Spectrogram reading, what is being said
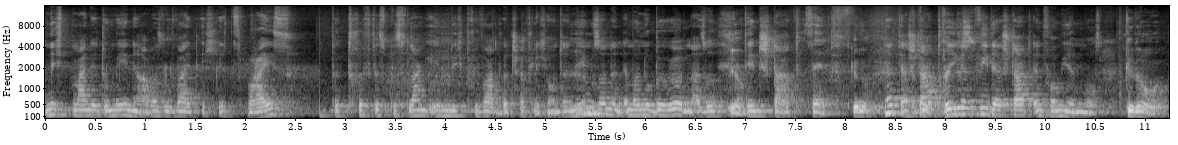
nicht meine Domäne, aber soweit ich jetzt weiß, betrifft es bislang eben nicht privatwirtschaftliche Unternehmen, sondern immer nur Behörden, also Ja. den Staat selbst. Genau. Ne, der Staat Wenn regelt, es- wie der Staat informieren muss. Genau.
